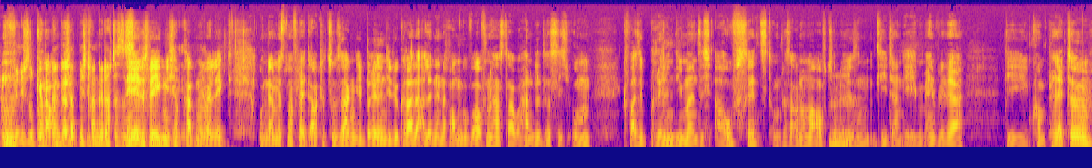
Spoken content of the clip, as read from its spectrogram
Finde ich super. Genau, dann, ich habe nicht dran gedacht, dass es. Nee, deswegen, ich habe gerade nur ja. überlegt. Und dann müssen wir vielleicht auch dazu sagen, die Brillen, die du gerade alle in den Raum geworfen hast, da handelt es sich um quasi Brillen, die man sich aufsetzt, um das auch nochmal aufzulösen, mhm. die dann eben entweder die komplette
